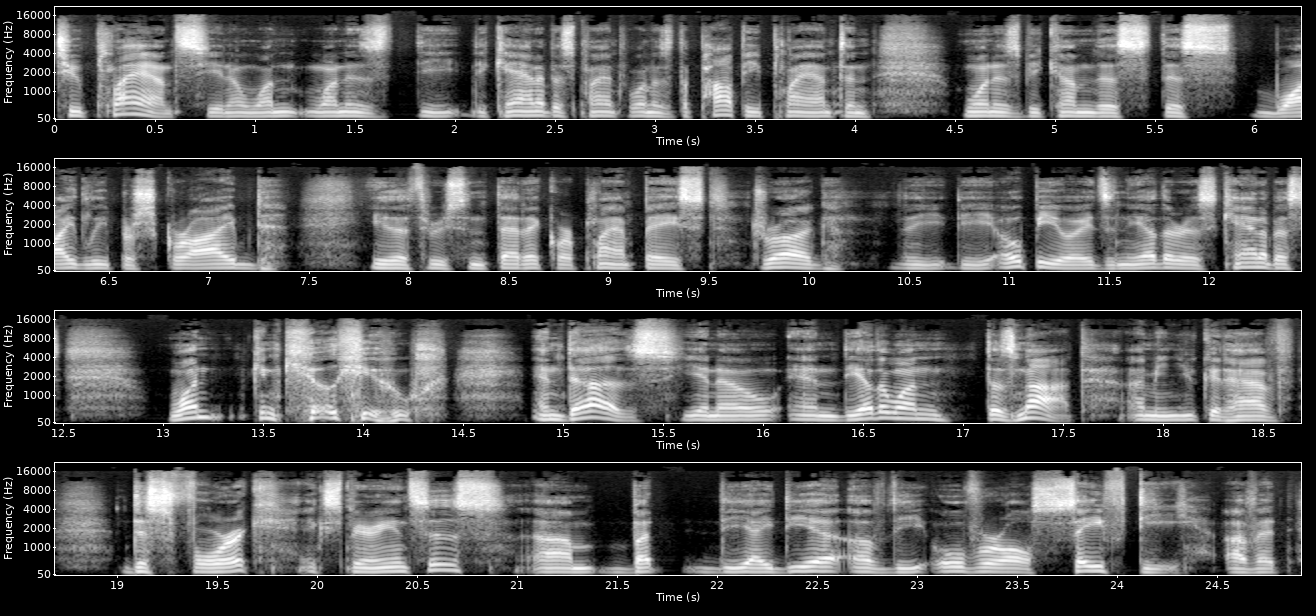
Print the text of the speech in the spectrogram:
two plants. You know, one one is the the cannabis plant, one is the poppy plant, and one has become this this widely prescribed, either through synthetic or plant based drug. The the opioids, and the other is cannabis one can kill you and does, you know, and the other one does not. I mean, you could have dysphoric experiences, um, but the idea of the overall safety of it,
